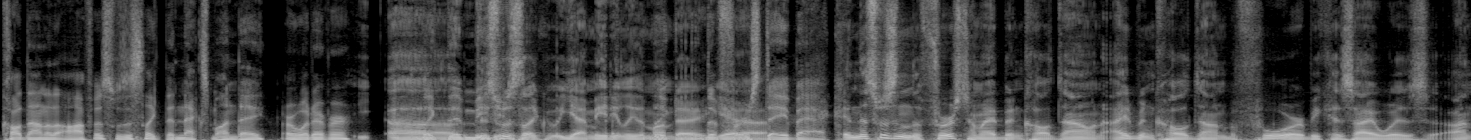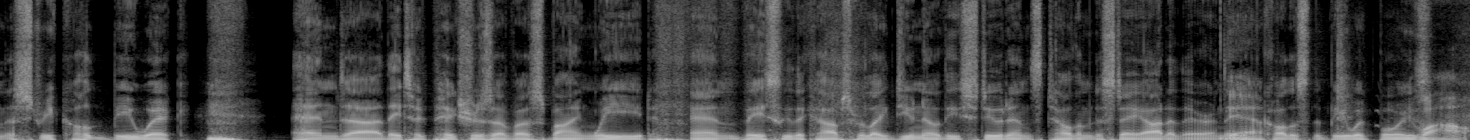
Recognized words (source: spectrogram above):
called down to the office. Was this like the next Monday or whatever? Uh, Like the this was like yeah, immediately the Like, Monday, the yeah. first day back. And this wasn't the first time I'd been called down. I'd been called down before because I was on the street called Bewick, and uh, they took pictures of us buying weed. And basically, the cops were like, "Do you know these students? Tell them to stay out of there." And they Yeah. called us the Bewick boys. wow.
